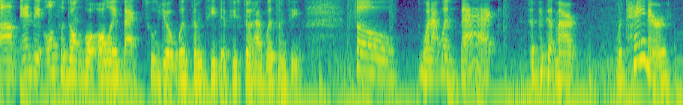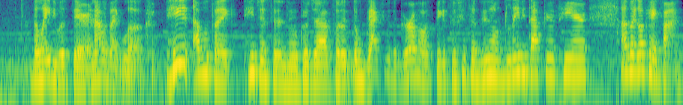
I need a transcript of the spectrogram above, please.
Um, and they also don't go all the way back to your wisdom teeth if you still have wisdom teeth. So when I went back to pick up my retainer, the lady was there and I was like, look, he, I was like, he just didn't do a good job. So the, actually was a girl who I was speaking to. She said, you know, the lady doctor is here. I was like, okay, fine.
